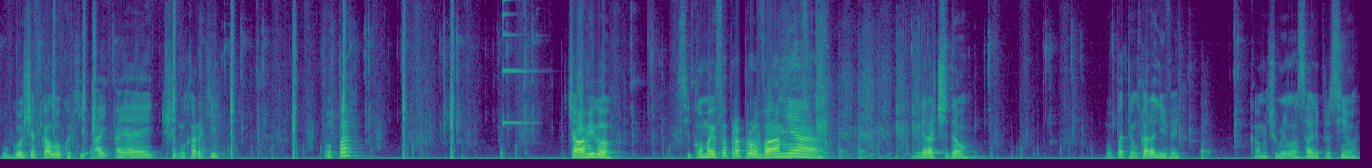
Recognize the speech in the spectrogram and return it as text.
O Ghost ia ficar louco aqui. Ai, ai, ai, chegou um cara aqui. Opa. Tchau, amigo. Esse combo aí foi pra provar a minha ingratidão. Opa, tem um cara ali, velho. Calma, deixa eu me lançar ali pra cima.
